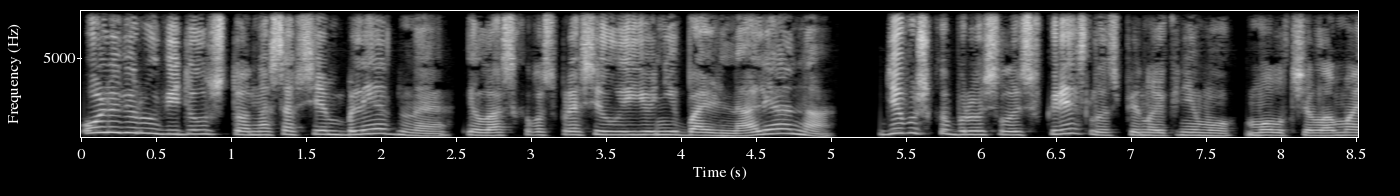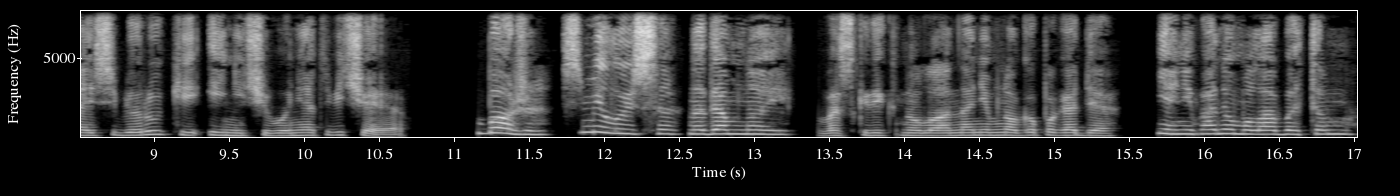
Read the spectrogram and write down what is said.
Оливер увидел, что она совсем бледная, и ласково спросил ее, не больна ли она. Девушка бросилась в кресло спиной к нему, молча ломая себе руки и ничего не отвечая. «Боже, смилуйся надо мной!» — воскликнула она немного погодя. «Я не подумала об этом».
